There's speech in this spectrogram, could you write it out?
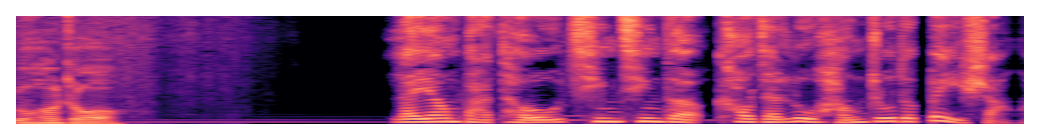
陆杭州，莱阳把头轻轻的靠在陆杭州的背上，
